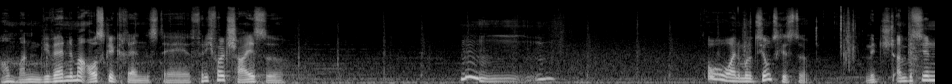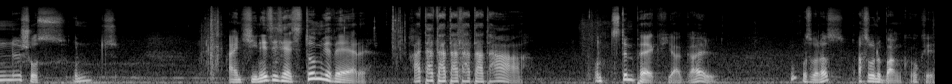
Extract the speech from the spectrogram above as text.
Oh Mann, wir werden immer ausgegrenzt, ey. Das finde ich voll scheiße. Hm. Oh, eine Munitionskiste. Mit ein bisschen Schuss. Und ein chinesisches Sturmgewehr. Ratatatatata. Und Stimpack. Ja, geil. Uh, was war das? Ach so, eine Bank. Okay.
